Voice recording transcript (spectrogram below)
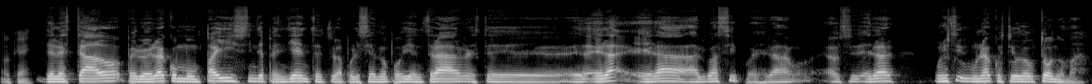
Okay. Del Estado, pero era como un país independiente. La policía no podía entrar. Este, era, era algo así, pues. Era, era una cuestión autónoma.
